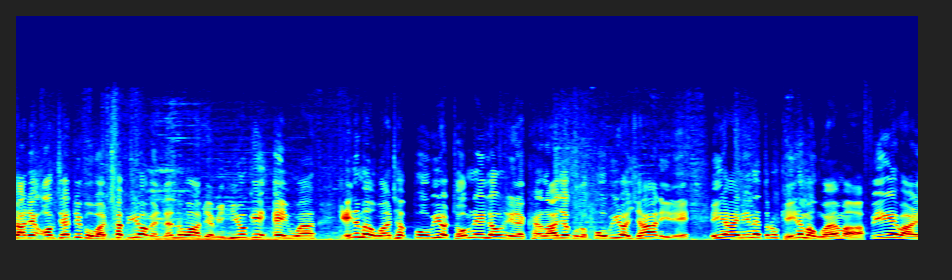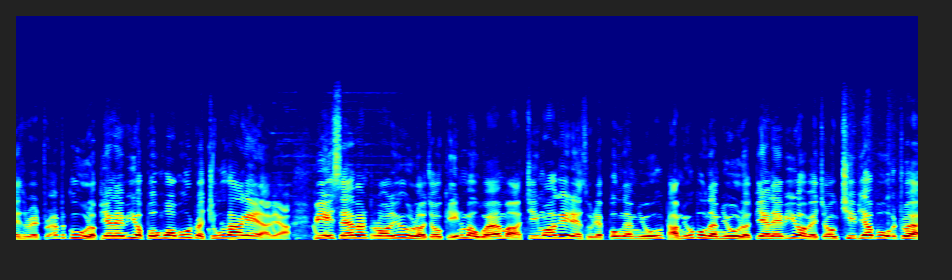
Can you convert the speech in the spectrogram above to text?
တာတဲ့ objective ကိုပါထပ်ပြီးတော့ပဲလက်လွတ်ရပြန်ပြီ Hero K A1 game number 1ထပ်ပို့ပြီးတော့ dominate လုပ်နေတဲ့ခံစားချက်ကိုတော့ပို့ပြီးတော့ရနေတယ် AI အနေနဲ့မဲ့သူတို့ game number 1မှာ fail ခဲ့ပါတယ်ဆိုတော့ draft တစ်ခုကိုတော့ပြန်လည်ပြီးတော့ပုံဖော်ဖို့အတွက်စူးစမ်းခဲ့တာဗျာ PA7 တော်တော်လေးကိုတော့ကျွန်တော် game number 1မှာချိန်မွားခဲ့တယ်ဆိုတဲ့ပုံစံမျိုးဒါမျိုးပုံစံမျိုးကိုတော့ပြန်လည်ပြီးတော့ပဲကျွန်တော်ခြေပြတ်ဖို့အတွက်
